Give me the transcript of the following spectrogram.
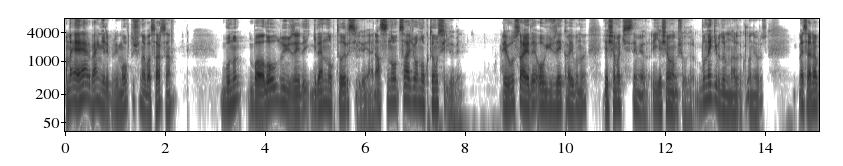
Ama eğer ben gelip remove tuşuna basarsam bunun bağlı olduğu yüzeyde giden noktaları siliyor. Yani aslında o, sadece o noktamı siliyor benim. Ve bu sayede o yüzey kaybını yaşamak istemiyor, yaşamamış oluyorum. Bu ne gibi durumlarda kullanıyoruz? Mesela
